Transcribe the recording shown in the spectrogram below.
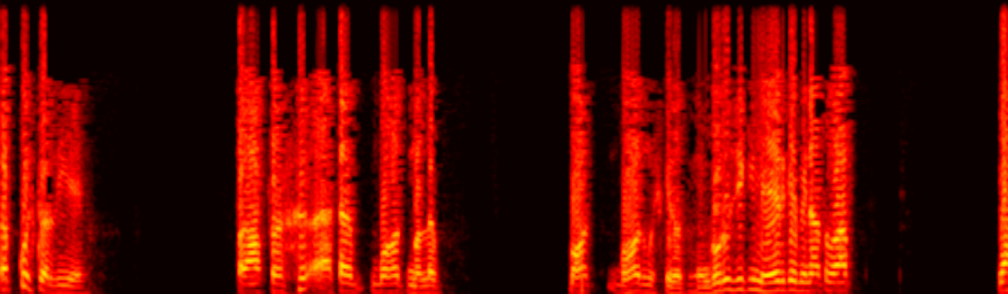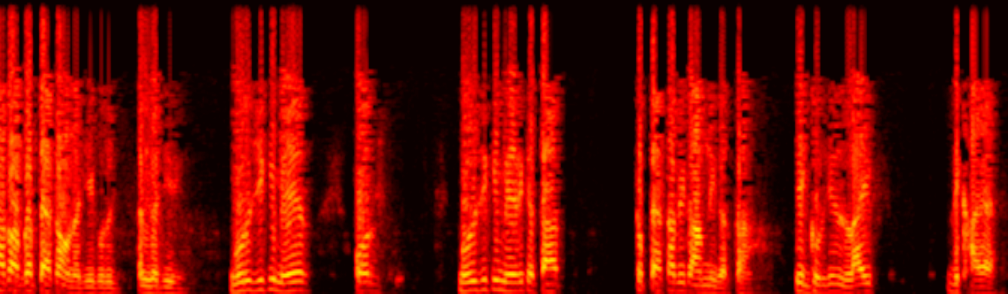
सब कुछ कर दिए। पर आफ्टर ऐसा बहुत मतलब बहुत बहुत मुश्किल होती है। गुरु जी की मेहर के बिना तो आप या तो आपका पैसा होना चाहिए गुरु जी संगत जी। गुरु जी की मेहर और गुरु जी की मेहर के साथ तो पैसा भी काम नहीं करता। ये गुरु जी ने लाइफ दिखाया है।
